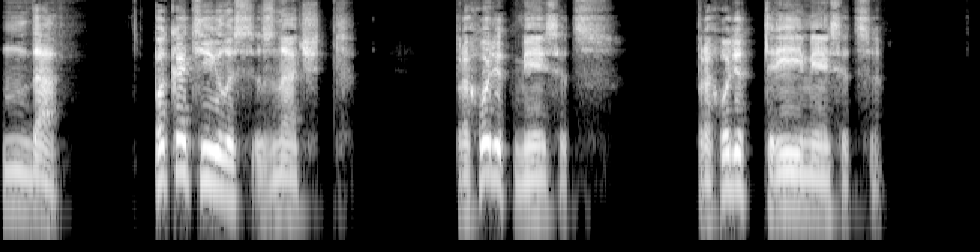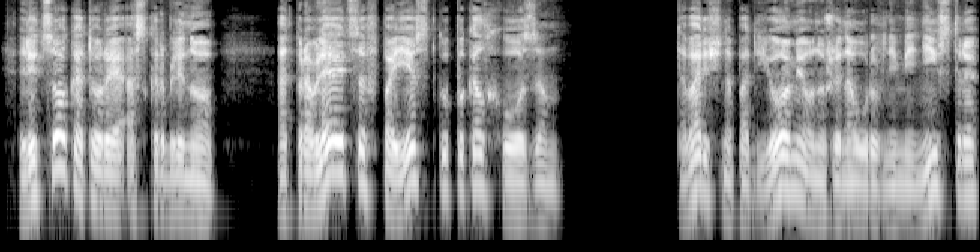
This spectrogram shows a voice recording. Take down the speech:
Да. Покатилась, значит. Проходит месяц. Проходит три месяца. Лицо, которое оскорблено, отправляется в поездку по колхозам. Товарищ на подъеме, он уже на уровне министра,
